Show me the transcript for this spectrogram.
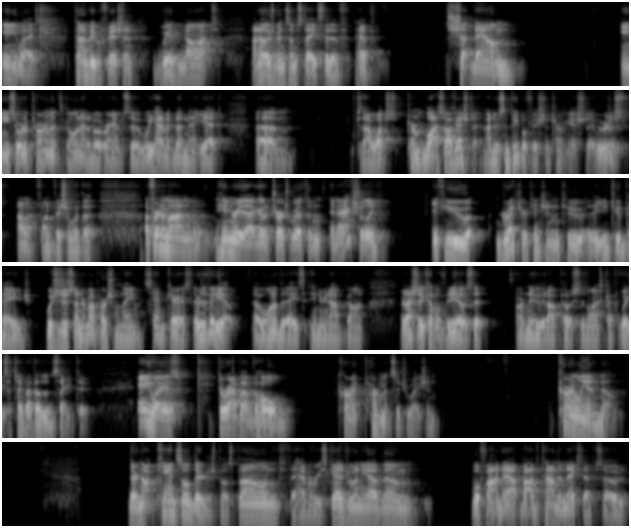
Anyways, ton of people fishing. We have not. I know there's been some states that have have shut down any sort of tournaments going out of boat ramps. So we haven't done that yet. Um, because I watched tournament blast off yesterday. I knew some people fishing a tournament yesterday. We were just I went fun fishing with a a friend of mine, Henry, that I go to church with, and and actually, if you direct your attention to the YouTube page, which is just under my personal name, Sam Carris, there's a video of one of the days that Henry and I have gone. There's actually a couple of videos that are new that I've posted in the last couple of weeks. I'll tell you about those in a second too. Anyways, to wrap up the whole current tournament situation, currently unknown they're not canceled, they're just postponed. They haven't rescheduled any of them. We'll find out by the time the next episode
